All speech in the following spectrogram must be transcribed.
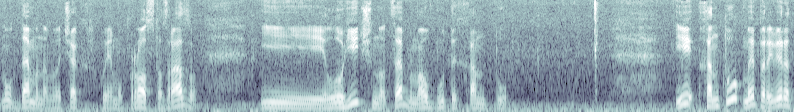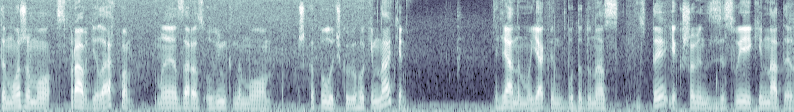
Ну, демона вичекуємо просто зразу. І логічно, це би мав бути ханту. І ханту ми перевірити можемо справді легко. Ми зараз увімкнемо шкатулочку в його кімнаті. Глянемо, як він буде до нас йти. Якщо він зі своєї кімнати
